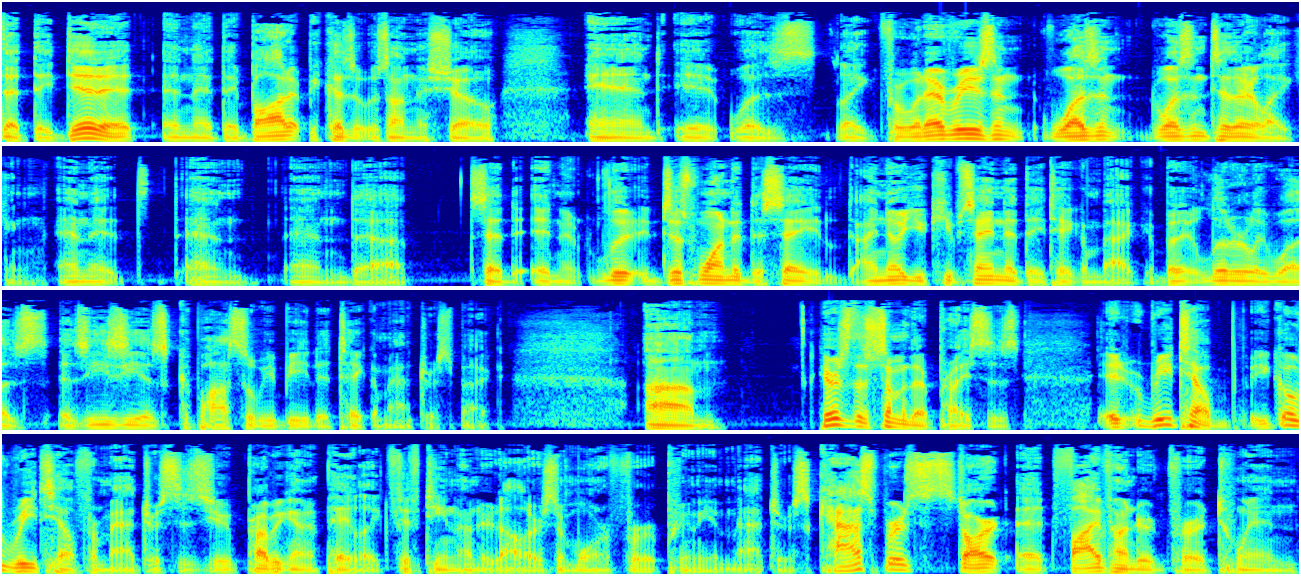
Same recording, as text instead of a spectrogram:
that they did it and that they bought it because it was on the show and it was like for whatever reason wasn't wasn't to their liking and it and and uh, said and it, it, just wanted to say I know you keep saying that they take them back but it literally was as easy as could possibly be to take a mattress back. Um, here's the, some of their prices. It, retail, you go retail for mattresses, you're probably going to pay like fifteen hundred dollars or more for a premium mattress. Casper's start at five hundred for a twin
